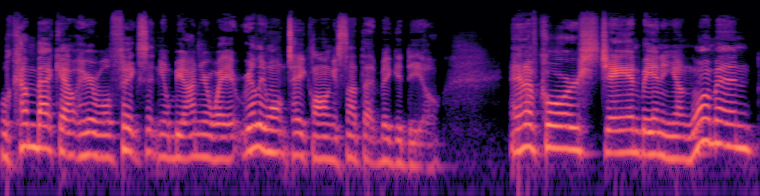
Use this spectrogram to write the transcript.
We'll come back out here. We'll fix it and you'll be on your way. It really won't take long. It's not that big a deal. And of course, Jan, being a young woman,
